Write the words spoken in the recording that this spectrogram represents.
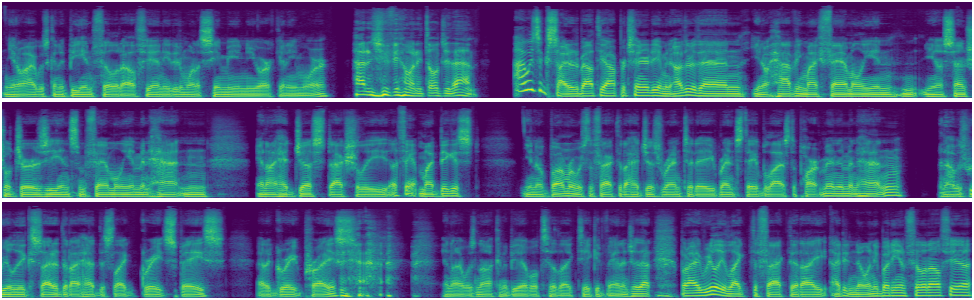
you know, I was going to be in Philadelphia and he didn't want to see me in New York anymore. How did you feel when he told you that? I was excited about the opportunity. I mean, other than, you know, having my family in, you know, central Jersey and some family in Manhattan. And I had just actually, I think my biggest, you know, bummer was the fact that I had just rented a rent stabilized apartment in Manhattan. And I was really excited that I had this like great space at a great price. and I was not going to be able to like take advantage of that. But I really liked the fact that I I didn't know anybody in Philadelphia,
